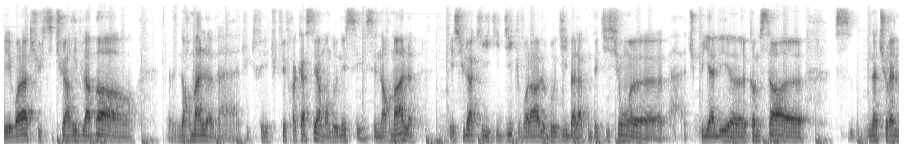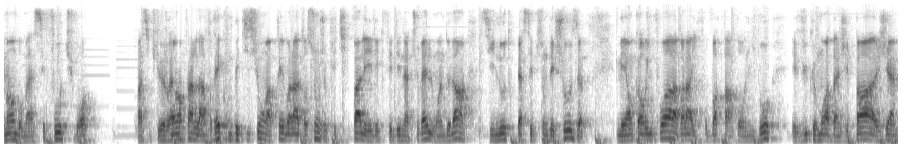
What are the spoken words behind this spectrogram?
Et voilà, si tu arrives là-bas euh, normal, bah, tu, te fais, tu te fais fracasser à un moment donné, c'est normal. Et celui-là qui, dit que voilà, le body, bah, la compétition, euh, bah, tu peux y aller euh, comme ça naturellement, bon, bah, c'est faux, tu vois. Si tu veux vraiment faire la vraie compétition, après, voilà, attention, je critique pas les, les fédés naturels, loin de là. Hein. c'est une autre perception des choses. Mais encore une fois, voilà, il faut voir par rapport au niveau. Et vu que moi, ben, j'ai pas, j'ai un,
